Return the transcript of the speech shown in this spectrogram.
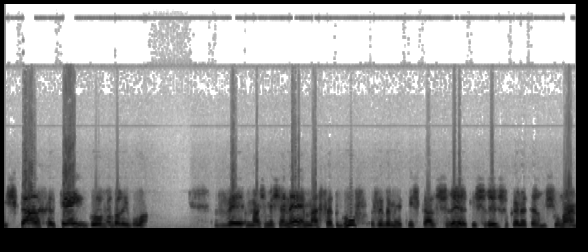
משקל חלקי גובה בריבוע. ומה שמשנה, מסת גוף, זה באמת משקל שריר, כי שריר שוקל יותר משומן.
